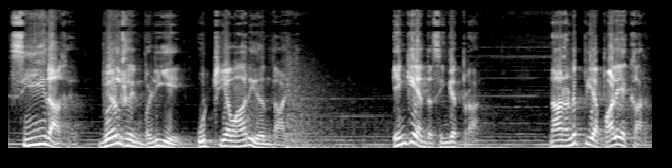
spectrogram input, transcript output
சீராக வேல்களின் வழியே ஊற்றியவாறு இருந்தாள். எங்கே அந்த சிங்கப்பிரான்? நான் அனுப்பிய பாளையக்காரன்.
